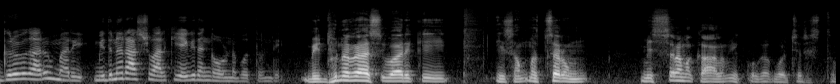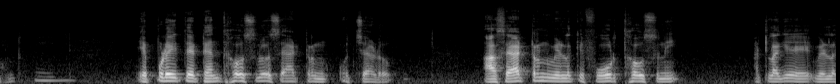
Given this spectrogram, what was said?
గురువు గారు మరి మిథున రాశి వారికి ఏ విధంగా ఉండబోతుంది? మిథున రాశి వారికి ఈ సంవత్సరం మిశ్రమ కాలం ఎక్కువగా గోచరిస్తూ ఉంటుంది. ఎప్పుడైతే టెన్త్ హౌస్లో శాట్రన్ వచ్చాడో ఆ శాట్రన్ వీళ్ళకి ఫోర్త్ హౌస్ని అట్లాగే వీళ్ళ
